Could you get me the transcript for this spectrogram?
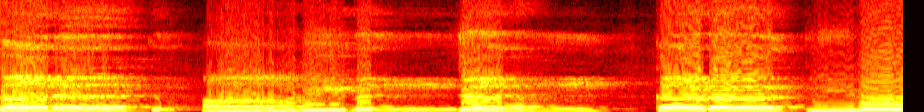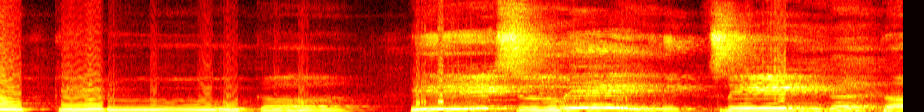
കനക്കും ആദിനഞ്ജനം കടക്കിലു കിടുക്ക യേശുവേ സ്നേഹത്താ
